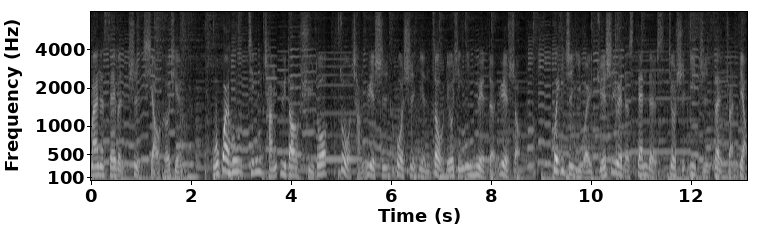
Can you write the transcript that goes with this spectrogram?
minor seven 是小和弦。无怪乎经常遇到许多做场乐师或是演奏流行音乐的乐手，会一直以为爵士乐的 standards 就是一直在转调，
